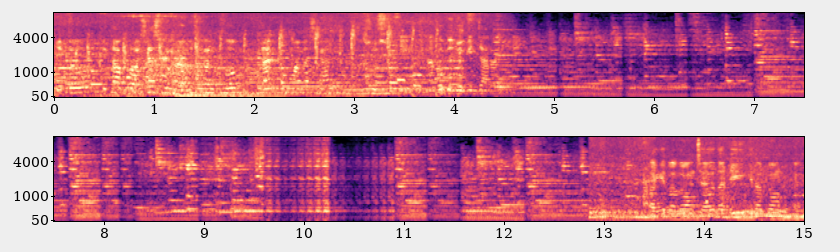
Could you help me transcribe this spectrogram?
itu kita proses menghaluskan foam dan memanaskan susu aku tunjukin caranya Nah, kita tuang jauh tadi, kita tuang dekat.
